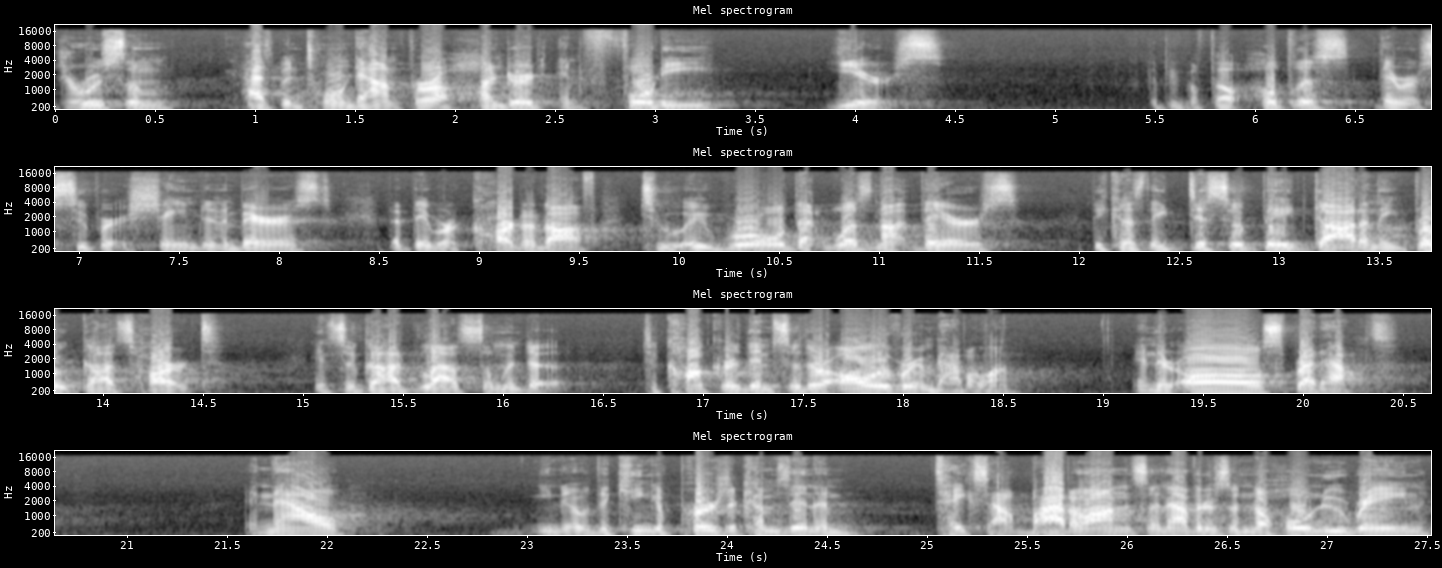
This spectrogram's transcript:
Jerusalem has been torn down for 140 years. The people felt hopeless. They were super ashamed and embarrassed that they were carted off to a world that was not theirs because they disobeyed God and they broke God's heart. And so God allowed someone to, to conquer them. So they're all over in Babylon and they're all spread out. And now, you know, the king of Persia comes in and takes out Babylon. And so now there's a whole new reign.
